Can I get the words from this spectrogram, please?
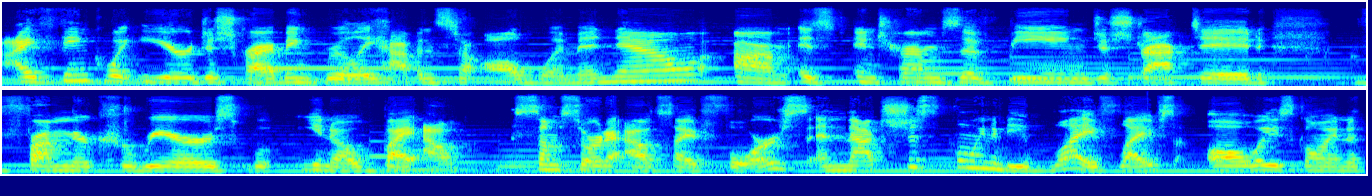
I think what you're describing really happens to all women now. Um, is in terms of being distracted from your careers you know by out some sort of outside force and that's just going to be life life's always going to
